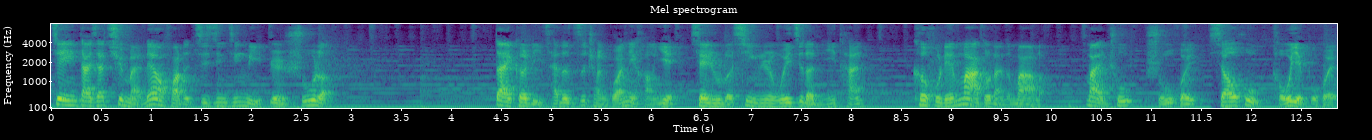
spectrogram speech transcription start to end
建议大家去买量化的基金经理认输了。代客理财的资产管理行业陷入了信任危机的泥潭，客户连骂都懒得骂了，卖出、赎回、销户头也不回，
